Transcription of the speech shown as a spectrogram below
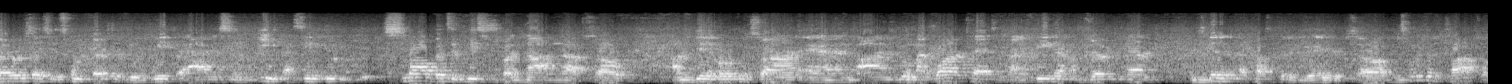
Thursday, so this coming Thursday will be a week, but I haven't seen eat. I've seen eat small bits and pieces, but not enough. So I'm getting a little concerned, and I'm doing my water test, I'm trying to feed him, observing him, and he's getting accustomed to the behavior. So he's moving to the top, so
